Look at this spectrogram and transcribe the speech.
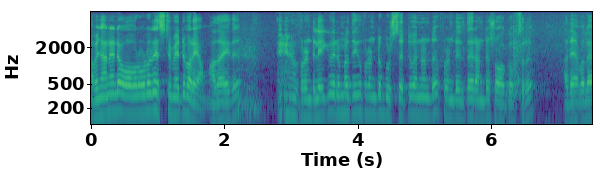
അപ്പോൾ ഞാൻ എന്റെ ഓവറോൾ ഒരു എസ്റ്റിമേറ്റ് പറയാം. അതായത് ഫ്രണ്ടിലേക്ക് വരുമ്പോഴത്തേക്കും ഫ്രണ്ട് ബുഷ് സെറ്റ് വരുന്നുണ്ട് ഫ്രണ്ടിലത്തെ രണ്ട് ഷോക്ക് ഓഫ്സർ അതേപോലെ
